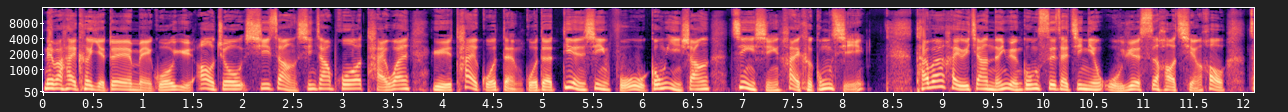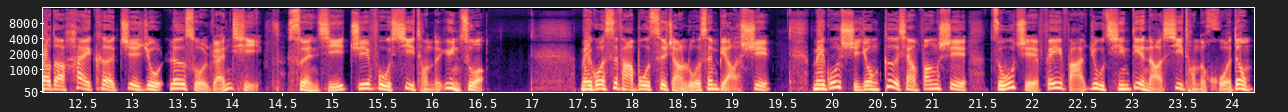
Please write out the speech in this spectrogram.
内外骇客也对美国与澳洲、西藏、新加坡、台湾与泰国等国的电信服务供应商进行骇客攻击。台湾还有一家能源公司在今年五月四号前后遭到骇客置入勒索软体，损及支付系统的运作。美国司法部次长罗森表示，美国使用各项方式阻止非法入侵电脑系统的活动，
